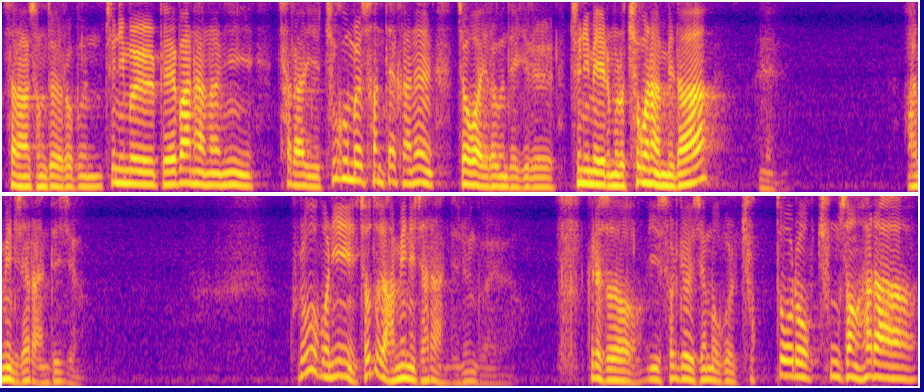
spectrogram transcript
사랑하는 성도 여러분, 주님을 배반하느니 차라리 죽음을 선택하는 저와 여러분 되기를 주님의 이름으로 축원합니다. 네. 아멘이 잘 안 되죠. 그러고 보니 저도 아멘이 잘 안 되는 거예요. 그래서 이 설교의 제목을 죽도록 충성하라.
